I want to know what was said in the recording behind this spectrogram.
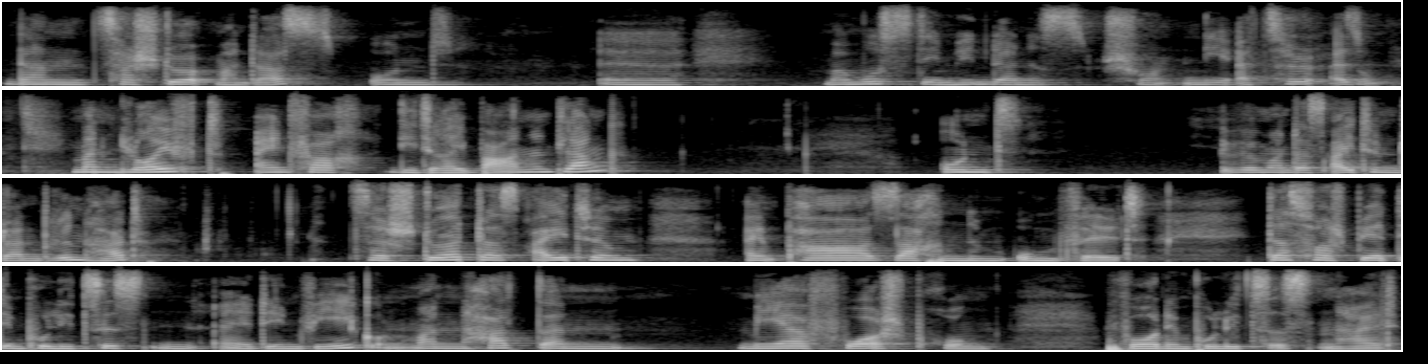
dann zerstört man das und äh, man muss dem Hindernis schon, nee, also man läuft einfach die drei Bahnen entlang und wenn man das Item dann drin hat, zerstört das Item ein paar Sachen im Umfeld. Das versperrt dem Polizisten äh, den Weg und man hat dann mehr Vorsprung vor dem Polizisten halt.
